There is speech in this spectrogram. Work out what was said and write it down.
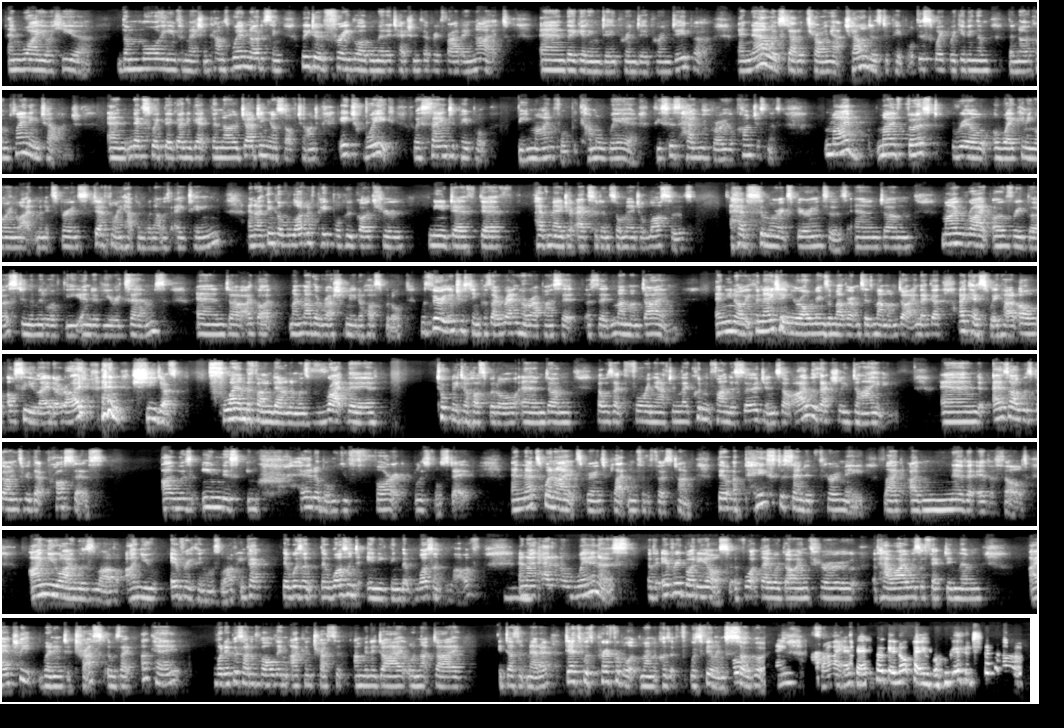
and why you're here, the more the information comes. We're noticing we do free global meditations every Friday night. And they're getting deeper and deeper and deeper. And now we've started throwing out challenges to people. This week we're giving them the no complaining challenge. And next week they're going to get the no judging yourself challenge. Each week we're saying to people, be mindful, become aware. This is how you grow your consciousness. My my first real awakening or enlightenment experience definitely happened when I was 18. And I think a lot of people who go through near death, death, have major accidents or major losses have similar experiences. And um, my right ovary burst in the middle of the end of year exams. And uh, I got my mother rushed me to hospital. It was very interesting because I rang her up. I said, I said, Mum, I'm dying. And you know, if an 18 year old rings a mother up and says, Mum, I'm dying, they go, Okay, sweetheart, I'll, I'll see you later, right? And she just slammed the phone down and was right there, took me to hospital. And um, that was like four in the afternoon. They couldn't find a surgeon. So I was actually dying. And as I was going through that process, I was in this incredible, euphoric, blissful state. And that's when I experienced platinum for the first time. There, a peace descended through me like I've never ever felt. I knew I was love. I knew everything was love. In fact, there wasn't there wasn't anything that wasn't love, mm. and I had an awareness of everybody else, of what they were going through, of how I was affecting them. I actually went into trust. It was like, okay, whatever's unfolding, I can trust it. I'm going to die or not die. It doesn't matter. Death was preferable at the moment because it was feeling so good. right? Okay, okay, not painful. Good.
